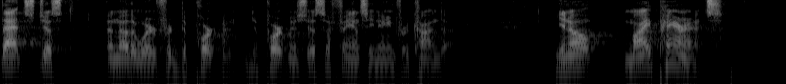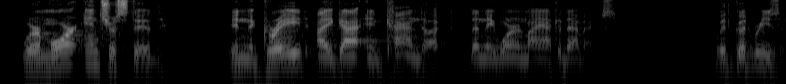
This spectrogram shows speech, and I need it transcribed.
That's just another word for deportment. Deportment is just a fancy name for conduct. You know, my parents were more interested in the grade I got in conduct than they were in my academics, with good reason.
